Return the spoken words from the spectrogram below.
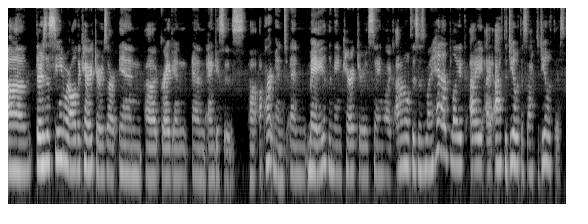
um, there's a scene where all the characters are in uh, Greg and, and Angus's uh, apartment, and Mae, the main character, is saying like, I don't know if this is in my head, like I, I have to deal with this, I have to deal with this,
